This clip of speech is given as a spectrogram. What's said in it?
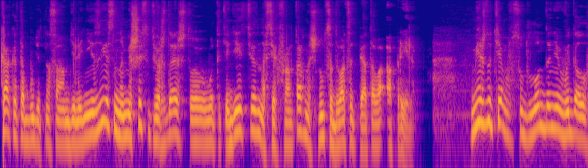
Как это будет на самом деле неизвестно, но Ми-6 утверждает, что вот эти действия на всех фронтах начнутся 25 апреля. Между тем, суд в Лондоне выдал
